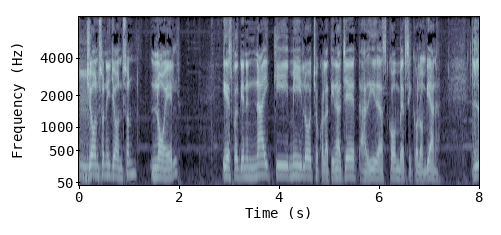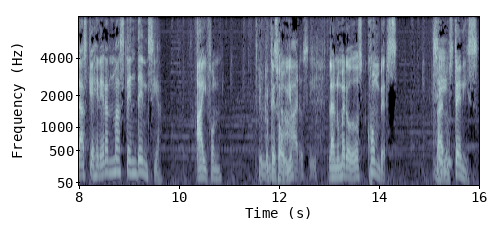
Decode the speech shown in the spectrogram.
Mm. Johnson y Johnson, Noel. Y después vienen Nike, Milo, Chocolatina Jet, Adidas, Converse y Colombiana. Las que generan más tendencia, iPhone, yo creo que es obvio. Claro, sí. La número dos, Converse, la de los tenis.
